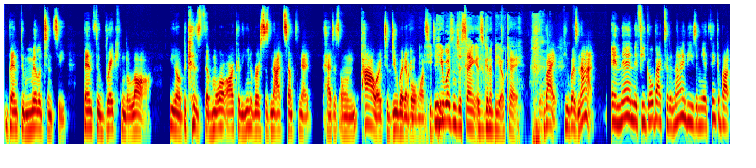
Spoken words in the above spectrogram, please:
bent through militancy, been through breaking the law, you know, because the moral arc of the universe is not something that has its own power to do whatever Right. it wants to do. he wasn't just saying it's going to be okay. Right. He was not. And then if you go back to the 90s, I mean, I think about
